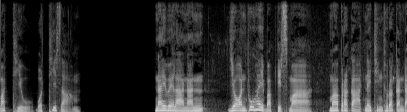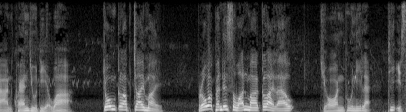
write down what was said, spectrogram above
มัทธิวบทที่สามในเวลานั้น ยอห์นผู้ให้บัพติศมามาประกาศในถิ่นทุรกันดารแคว้นยูเดียว่า จงกลับใจใหม่ เพราะว่าแผ่นดินสวรรค์มาใกล้แล้ว ยอห์นผู้นี้แหละ ที่อิส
